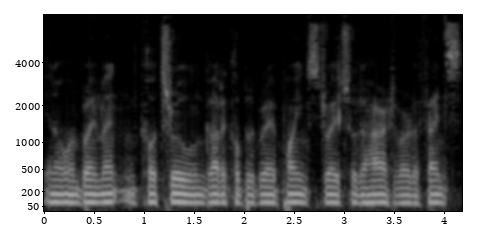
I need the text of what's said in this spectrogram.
you know, when Bryan Menton cut through and got a couple of great points straight through the heart of our defence,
